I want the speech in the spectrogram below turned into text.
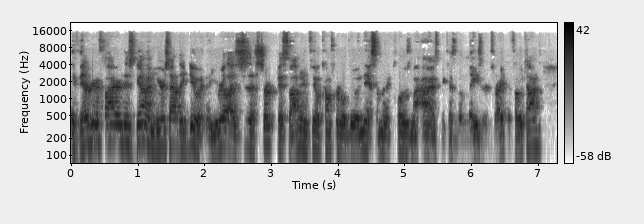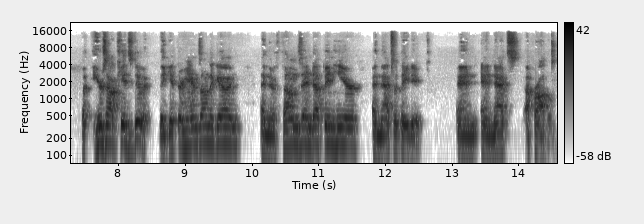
if they're going to fire this gun, here's how they do it. Now you realize this is a SIRT pistol. I didn't feel comfortable doing this. I'm going to close my eyes because of the lasers, right? The photons. But here's how kids do it. They get their hands on the gun and their thumbs end up in here, and that's what they do. And and that's a problem,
